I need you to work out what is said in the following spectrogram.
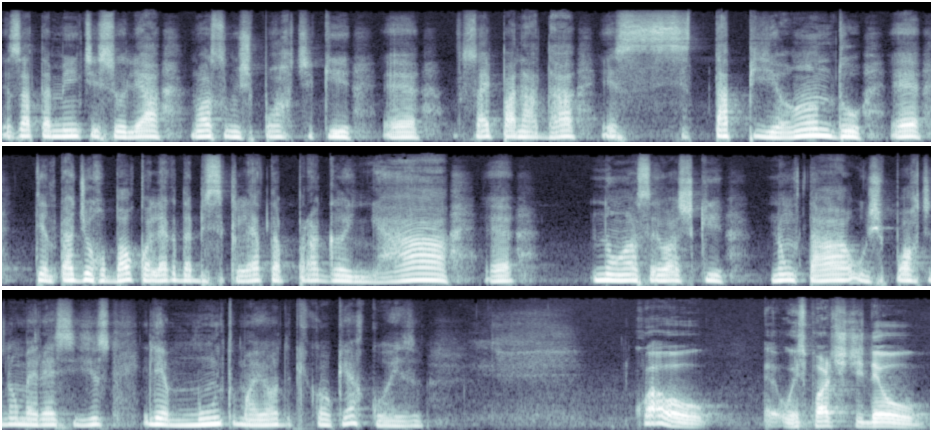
exatamente esse olhar. Nosso um esporte que é, sai para nadar, é, se tapeando, é, tentar derrubar o colega da bicicleta para ganhar. É, nossa, eu acho que não está, o esporte não merece isso. Ele é muito maior do que qualquer coisa. Qual o esporte te deu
